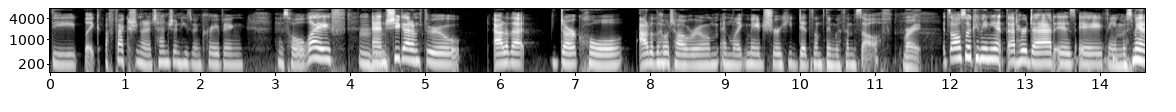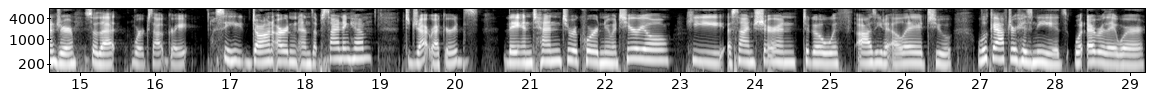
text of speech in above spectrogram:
the like affection and attention he's been craving his whole life Mhm. and she got him through out of that dark hole out of the hotel room and like made sure he did something with himself right. it's also convenient that her dad is a famous manager so that works out great see don arden ends up signing him to jet records they intend to record new material he assigns sharon to go with ozzy to la to look after his needs whatever they were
